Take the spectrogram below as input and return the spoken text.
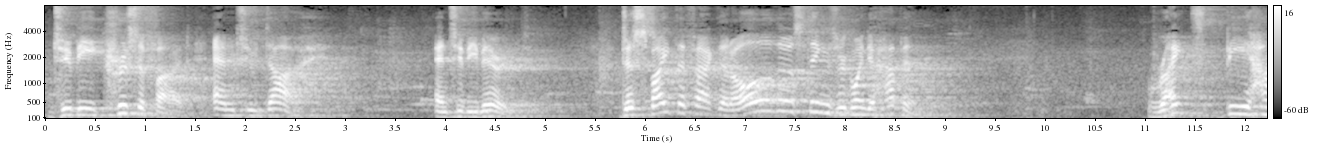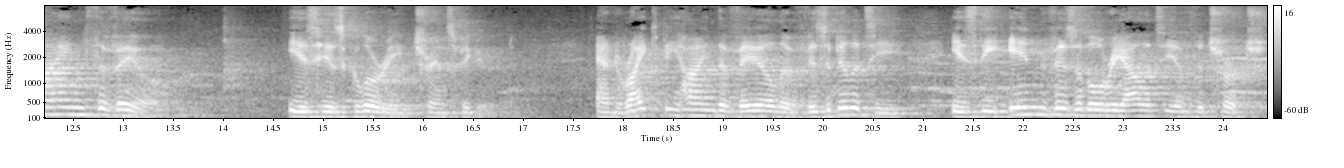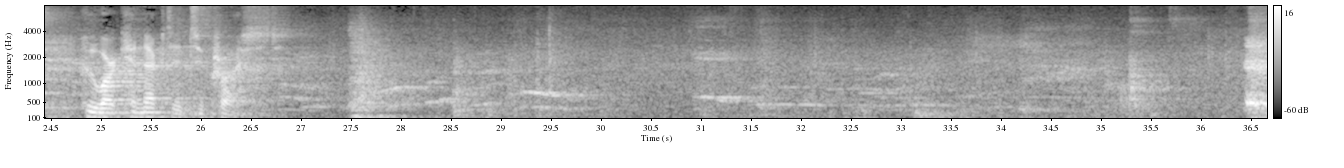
to be crucified, and to die, and to be buried Despite the fact that all of those things are going to happen, right behind the veil is his glory transfigured. And right behind the veil of visibility is the invisible reality of the church who are connected to Christ.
